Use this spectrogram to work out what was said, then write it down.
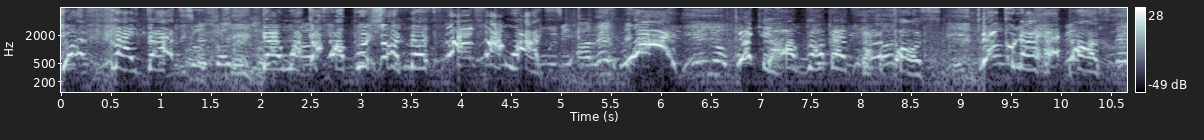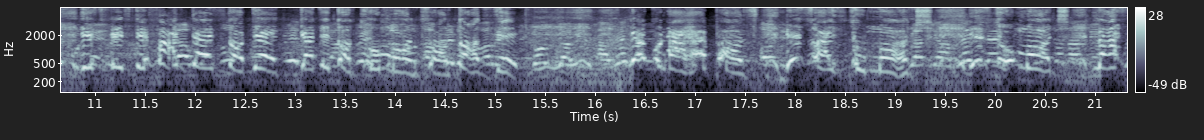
Just like that, they walk off bush on us five hours. Why? Make the whole government help us. Make una help us. It's 55 days today, get it to two months on Thursday. Make una help us. This one is too much. It's too much. Last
